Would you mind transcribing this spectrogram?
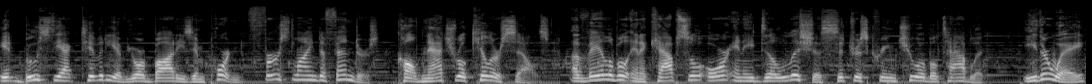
it boosts the activity of your body's important first line defenders called natural killer cells, available in a capsule or in a delicious citrus cream chewable tablet. Either way,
